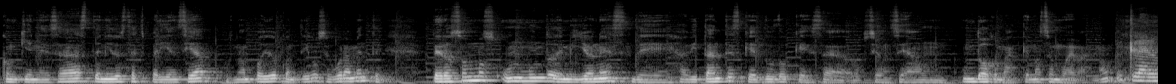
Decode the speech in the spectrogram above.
con quienes has tenido esta experiencia, pues no han podido contigo seguramente. Pero somos un mundo de millones de habitantes que dudo que esa opción sea un, dogma, que no se mueva, ¿no? Claro.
